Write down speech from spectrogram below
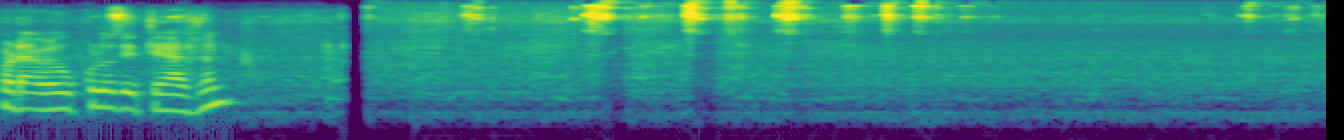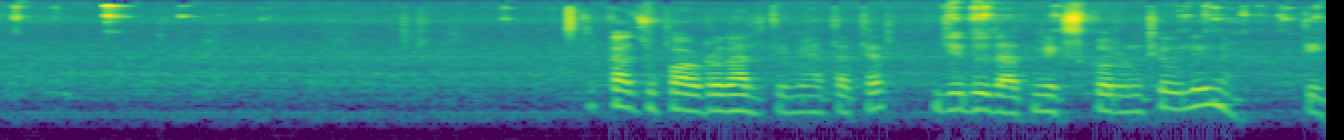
थोडा वेळ उकळू देते अजून. काजू पावडर घालते मी आता त्यात. जे दुधात मिक्स करून ठेवली ना ती.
